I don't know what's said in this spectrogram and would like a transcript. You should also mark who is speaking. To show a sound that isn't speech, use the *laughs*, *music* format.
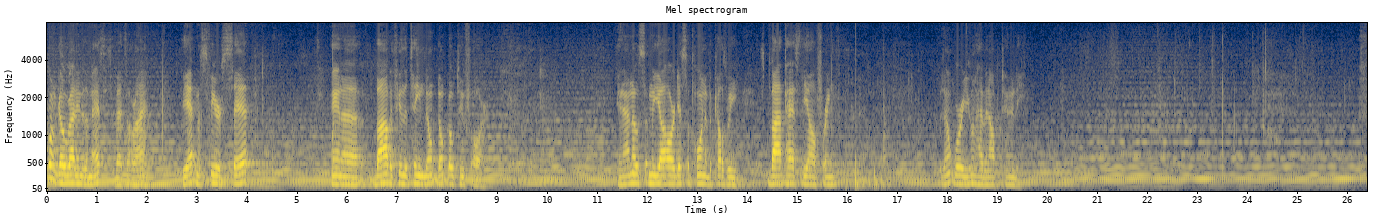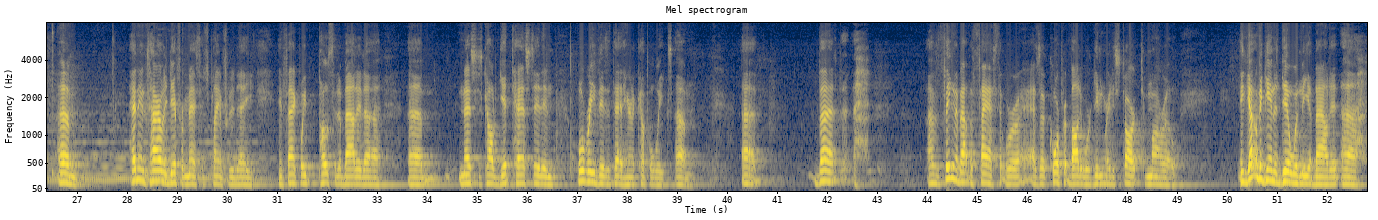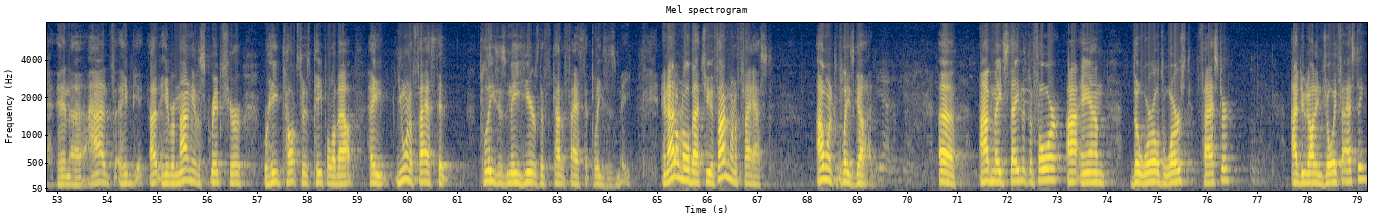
Speaker 1: We're going to go right into the message, if that's all right. The atmosphere is set. And uh, Bob, if you're in the team, don't don't go too far. And I know some of y'all are disappointed because we bypassed the offering. But don't worry, you're going to have an opportunity. Um, had an entirely different message planned for today. In fact, we posted about it a uh, uh, message called "Get Tested," and we'll revisit that here in a couple weeks. Um, uh, but I'm thinking about the fast that we're, as a corporate body, we're getting ready to start tomorrow. And God began to deal with me about it. Uh, and uh, I, he, I, he reminded me of a scripture where he talks to his people about, hey, you want a fast that pleases me? Here's the kind of fast that pleases me. And I don't know about you. If I'm going to fast, I want it to please God. Uh, I've made statements before. I am the world's worst faster. I do not enjoy fasting.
